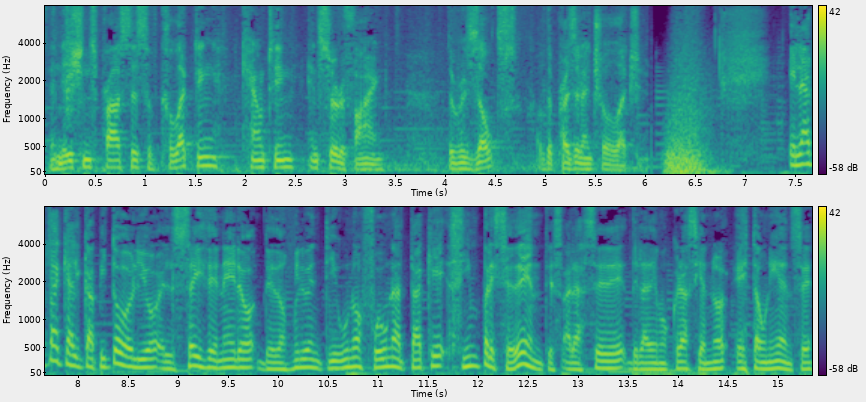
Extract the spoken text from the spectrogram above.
the nation's process of collecting, counting, and certifying the results of the presidential election. El ataque al Capitolio el 6 de enero de 2021 fue un ataque sin precedentes a la sede de la democracia estadounidense.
